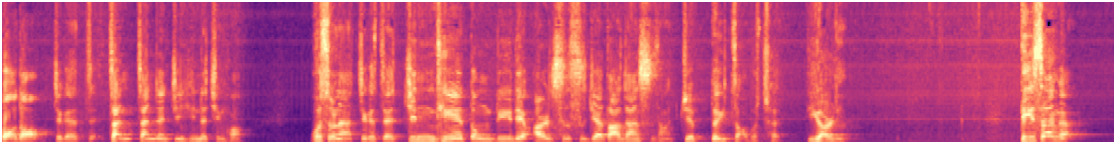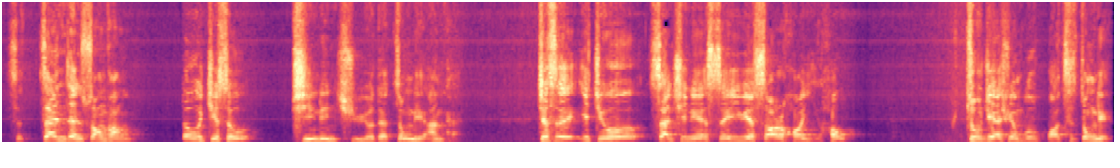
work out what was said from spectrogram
报道这个战战战争进行的情况。我说呢，这个在惊天动地的二次世界大战史上绝对找不出第二例。第三个是战争双方都接受毗邻区域的中立安排，就是一九三七年十一月十二号以后，逐渐宣布保持中立，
